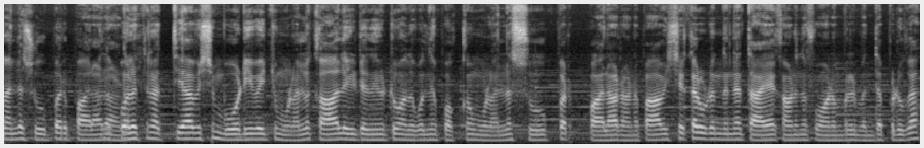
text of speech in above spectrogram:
നല്ല സൂപ്പർ പാലാട് അതുപോലെ തന്നെ അത്യാവശ്യം ബോഡി വെയിറ്റുമുള്ള നല്ല കാലിട്ട് നീട്ടും അതുപോലെ തന്നെ പൊക്കമുള്ള നല്ല സൂപ്പർ പാലാടാണ്. അപ്പോൾ ആവശ്യക്കാരുടൻ തന്നെ താഴെ കാണുന്ന ഫോൺ നമ്പറിൽ ബന്ധപ്പെടുക.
